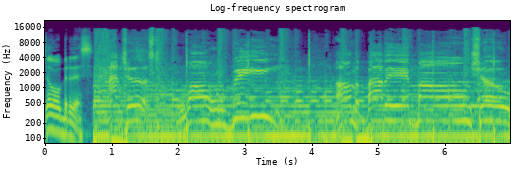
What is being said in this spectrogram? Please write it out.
little bit of this. I just wanna be on the Bobby Bone Show,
